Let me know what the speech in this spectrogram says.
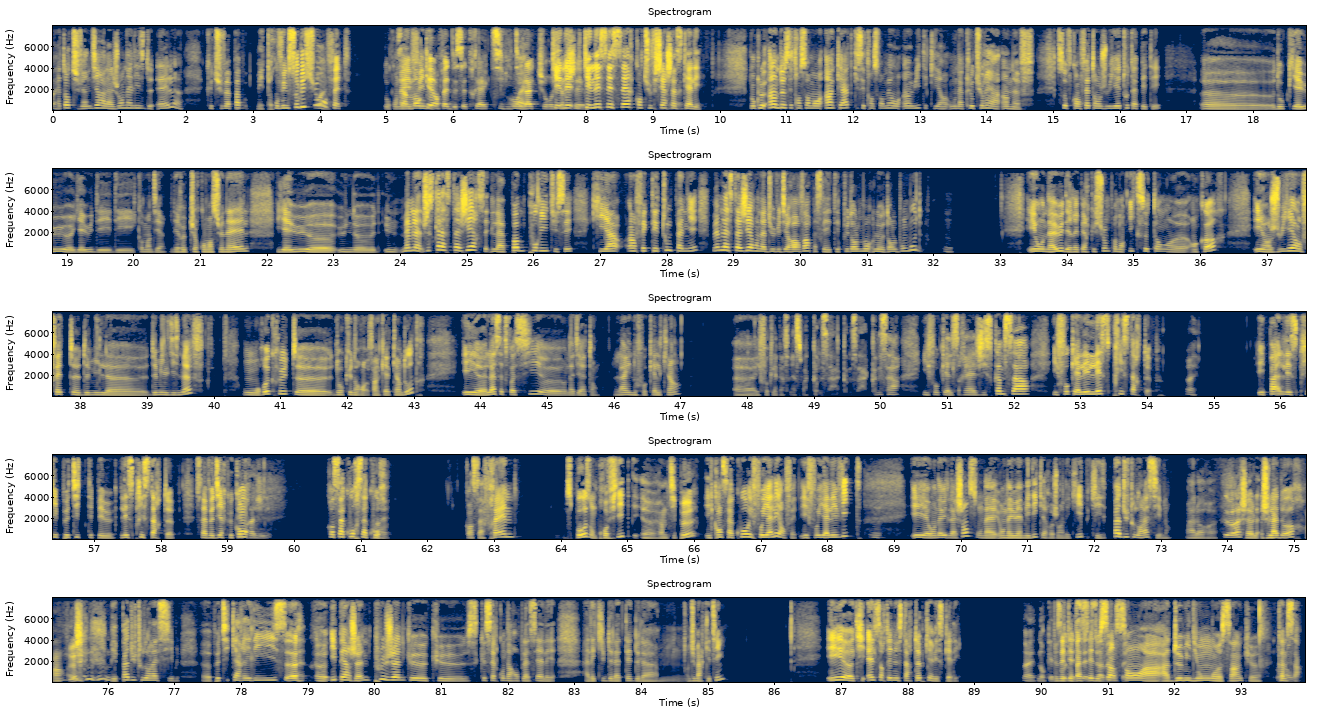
Attends, tu viens de dire à la journaliste de elle que tu vas pas, mais trouve une solution en fait. Donc on ça manquait en fait de cette réactivité là que tu recherchais, qui est, nécessaire quand tu cherches à à scaler. Donc le 1-2 s'est transformé en 1-4 qui s'est transformé en 1-8 et qui on a clôturé à 1-9. Sauf qu'en fait en juillet tout a pété. Euh, donc il y a eu il y a eu des, des comment dire des ruptures conventionnelles. Il y a eu euh, une, une même jusqu'à la stagiaire c'est la pomme pourrie tu sais qui a infecté tout le panier. Même la stagiaire on a dû lui dire au revoir parce qu'elle était plus dans le, bon, dans le bon mood. Mm. et on a eu des répercussions pendant X temps euh, encore. Et en juillet en fait 2000, 2019 on recrute donc une enfin quelqu'un d'autre. Et là cette fois-ci on a dit attends là il nous faut quelqu'un euh, il faut que la personne soit comme ça, comme ça, comme ça. Il faut qu'elle se réagisse comme ça. Il faut qu'elle ait l'esprit start-up. Ouais. Et pas l'esprit petite TPE, l'esprit start-up. Ça veut dire que quand quand ça court, ça court. Quand ça freine, on se pose, on profite euh, un petit peu. Et quand ça court, il faut y aller en fait. Il faut y aller vite. Mm. Et on a eu de la chance. On a on a eu Amélie qui a rejoint l'équipe, qui est pas du tout dans la cible. Alors, euh, je, l'adore, hein, mais pas du tout dans la cible. Euh, petit carré lisse, euh, hyper jeune, plus jeune que que que celle qu'on a remplacée à l'équipe de la tête de la du marketing, et qui elle sortait d'une start-up qui avait scalé. Ouais, donc elle étaient passées de 500 à, à 2 millions 5 comme ça.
